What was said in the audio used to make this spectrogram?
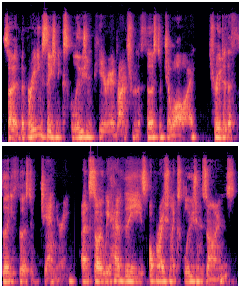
So the breeding season exclusion period runs from the 1st of July through to the 31st of January. And so we have these operational exclusion zones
